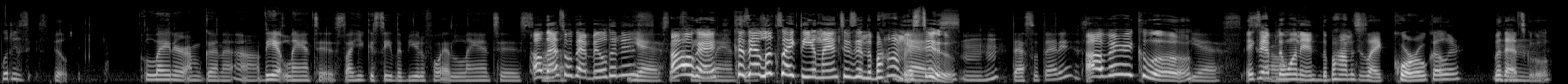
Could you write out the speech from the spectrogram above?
What is this building? Later I'm gonna uh, the Atlantis. Like you can see the beautiful Atlantis. Oh, that's uh, what that building is. yes, that's Oh, okay. Because that looks like the Atlantis in the Bahamas yes, too. hmm that's what that is. Oh, very cool. yes, Except so- the one in the Bahamas is like coral color, but that's Mm-hmm. cool.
